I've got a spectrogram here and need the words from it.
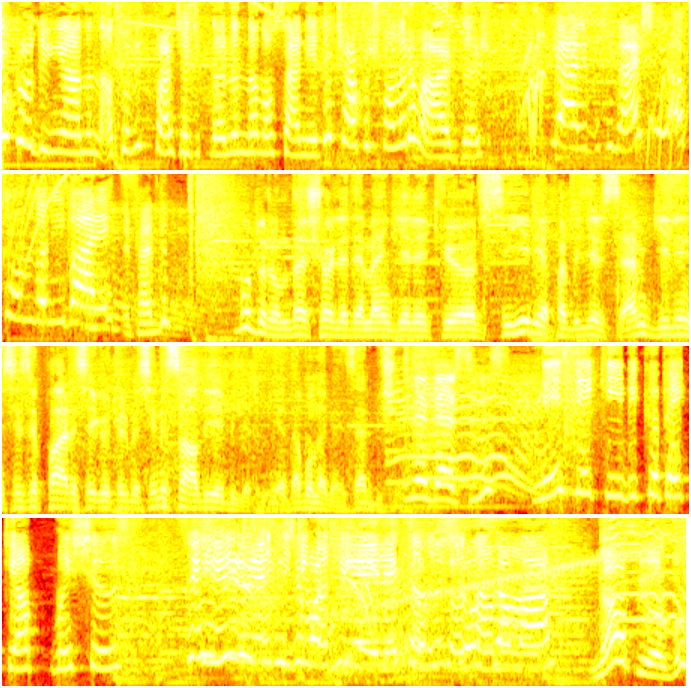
Mikro dünyanın atomik parçacıklarının nanosaniyede çarpışmaları vardır. Yani bütün her şey atomdan ibaret. Efendim? Bu durumda şöyle demen gerekiyor. Sihir yapabilirsem gelin sizi Paris'e götürmesini sağlayabilirim. Ya da buna benzer bir şey. Ne dersiniz? Ne zeki bir köpek yapmışız. Sihir üretici makineyle tanış o zaman. Ne yapıyor bu?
